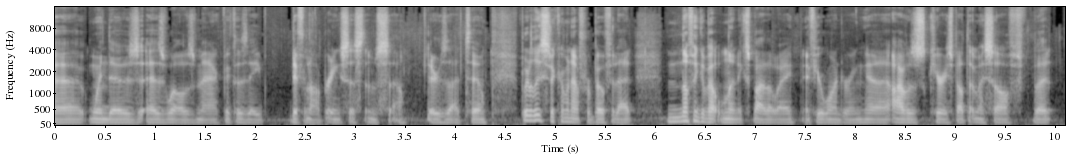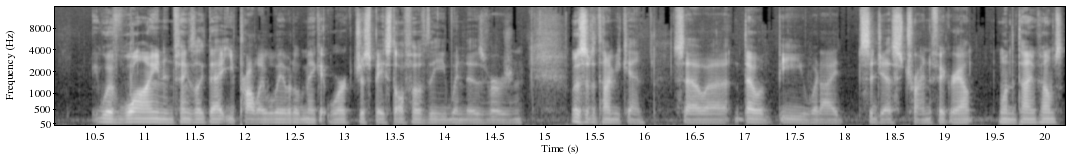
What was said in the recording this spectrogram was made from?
uh, Windows as well as Mac because they different operating systems. So there's that too. But at least they're coming out for both of that. Nothing about Linux, by the way, if you're wondering. Uh, I was curious about that myself, but with Wine and things like that, you probably will be able to make it work just based off of the Windows version. Most of the time, you can. So uh, that would be what I suggest trying to figure out when the time comes.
